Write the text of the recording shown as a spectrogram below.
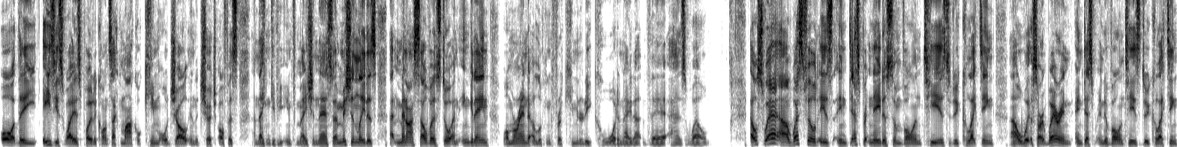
Or the easiest way is probably to contact Mark or Kim or Joel in the church office, and they can give you information there. So mission leaders at Menai Salvo Store and Engadine, while Miranda are looking for a community coordinator there as well. Elsewhere, uh, Westfield is in desperate need of some volunteers to do collecting. Uh, we, sorry, we're in, in, desperate need of volunteers to do collecting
